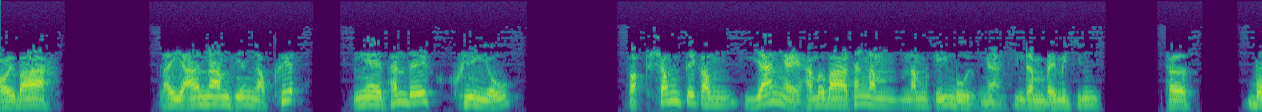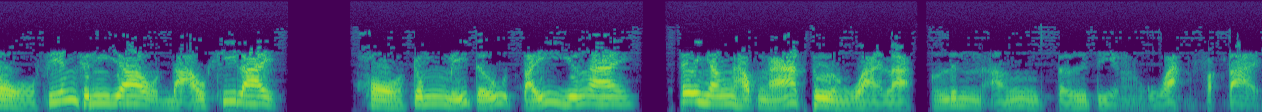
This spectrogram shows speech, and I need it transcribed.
Hồi ba, lại dạ Nam Thiên Ngọc Khuyết, nghe Thánh Đế khuyên nhủ, Phật sống tới Công giáng ngày 23 tháng 5 năm kỷ mùi 1979, thơ, Bồ phiến khinh giao đạo khí lai, Hồ trung mỹ tửu tẩy dương ai, Thế nhân học ngã thường hoài lạc, Linh ẩn tự tiền hoạt Phật tài.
